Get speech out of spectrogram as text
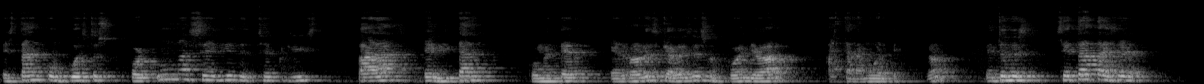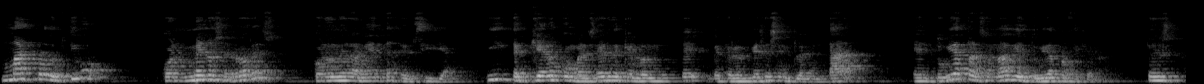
están compuestos por una serie de checklists para evitar cometer errores que a veces nos pueden llevar hasta la muerte, ¿no? Entonces, se trata de ser más productivo con menos errores, con una herramienta sencilla. Y te quiero convencer de que lo, de que lo empieces a implementar en tu vida personal y en tu vida profesional. Entonces,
